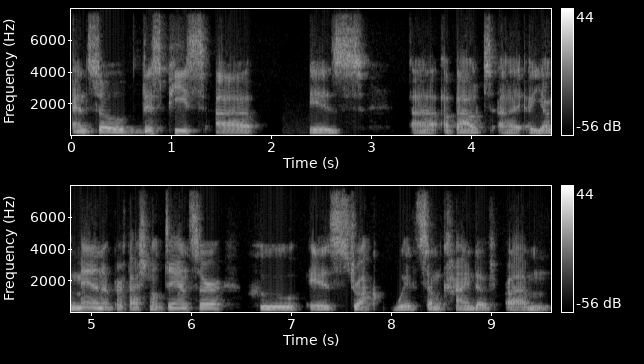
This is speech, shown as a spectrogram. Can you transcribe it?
and so this piece uh, is uh, about a young man, a professional dancer, who is struck with some kind of um,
